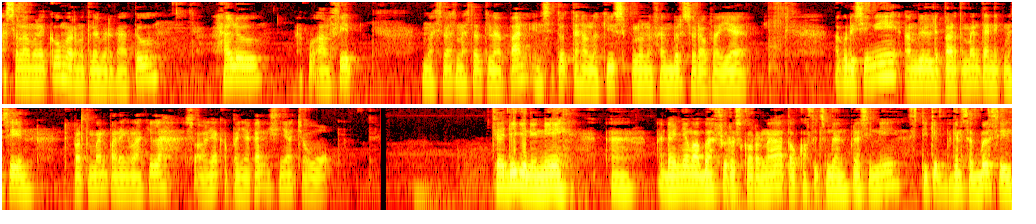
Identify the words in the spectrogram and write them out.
Assalamualaikum warahmatullahi wabarakatuh. Halo, Aku Alfit, mahasiswa semester 8 Institut Teknologi 10 November Surabaya. Aku di sini ambil departemen teknik mesin, departemen paling laki lah, soalnya kebanyakan isinya cowok. Jadi gini nih, Nah, adanya wabah virus corona atau COVID-19 ini sedikit bikin sebel sih.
